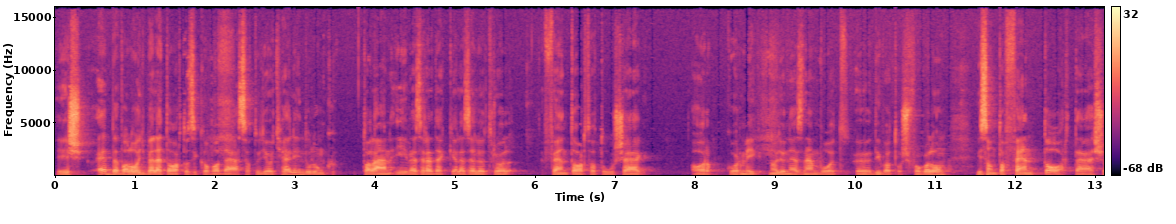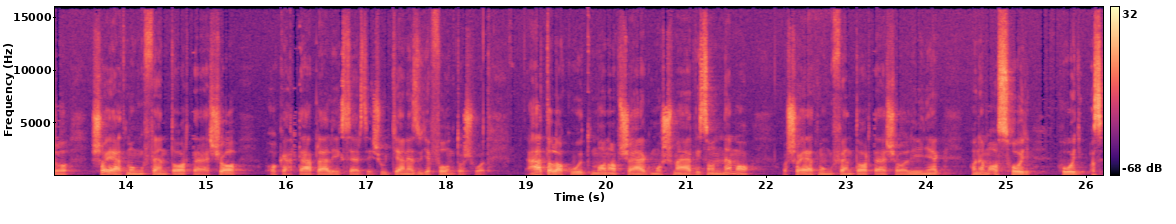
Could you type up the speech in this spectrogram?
És ebbe valahogy beletartozik a vadászat. Ugye, hogyha elindulunk talán évezredekkel ezelőttről, fenntarthatóság, akkor még nagyon ez nem volt divatos fogalom, viszont a fenntartása, saját magunk fenntartása, akár táplálékszerzés útján, ez ugye fontos volt. Átalakult manapság most már viszont nem a, a saját magunk fenntartása a lényeg, hanem az, hogy, hogy az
